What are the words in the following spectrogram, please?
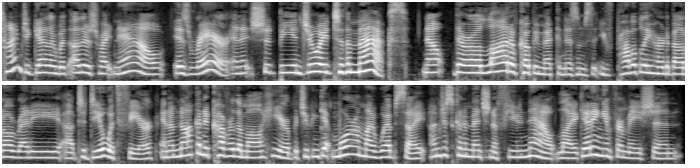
time together with others right now is rare and it should be enjoyed to the max. Now, there are a lot of coping mechanisms that you've probably heard about already uh, to deal with fear, and I'm not going to cover them all here, but you can get more on my website. I'm just going to mention a few now, like getting information,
